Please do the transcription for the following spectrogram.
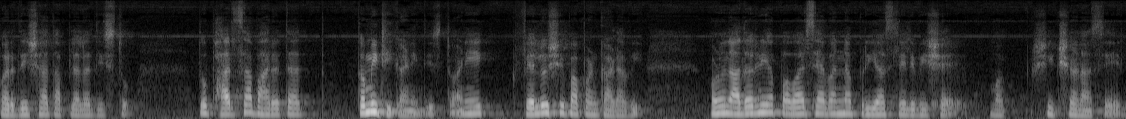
परदेशात आपल्याला दिसतो तो फारसा भारतात कमी ठिकाणी दिसतो आणि एक फेलोशिप आपण काढावी. म्हणून आदरणीय पवारसाहेबांना प्रिय असलेले विषय मग शिक्षण असेल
